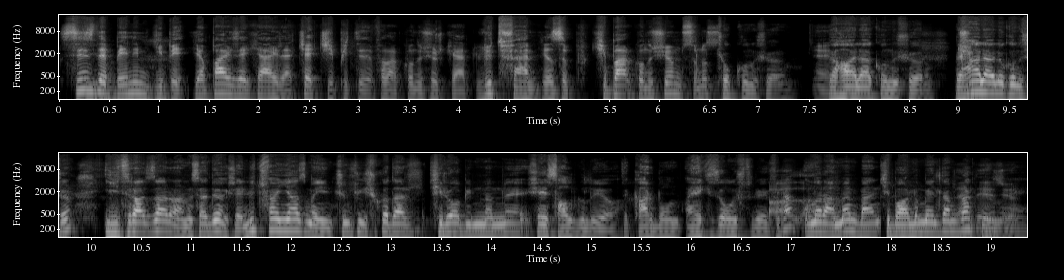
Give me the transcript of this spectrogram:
Siz de benim gibi yapay zeka ile ChatGPT falan konuşurken lütfen yazıp kibar konuşuyor musunuz? Çok konuşuyorum. Evet. Ve hala konuşuyorum. Ve Çünkü- hala öyle konuşuyorum. İtirazlar var. Mesela diyor ki işte, lütfen yazmayın. Çünkü şu kadar kilo bilmem ne şey salgılıyor. İşte karbon ayak izi oluşturuyor filan. Ona rağmen ben kibarlığımı elden Ben bırakmıyorum. yani.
